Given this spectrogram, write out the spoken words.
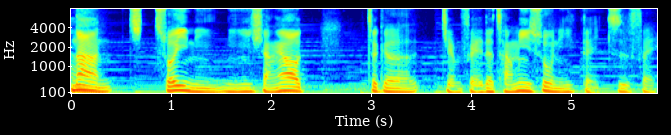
那所以你你想要这个减肥的肠泌素，你得自费。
